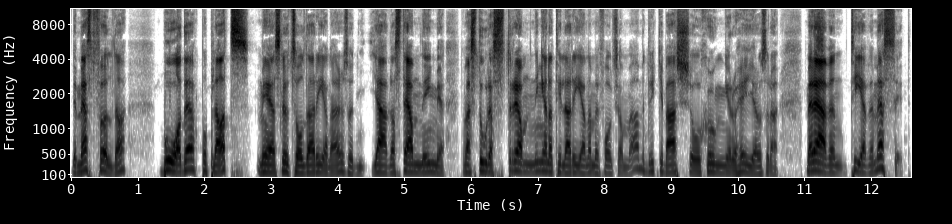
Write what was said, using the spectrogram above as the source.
det mest följda, både på plats med slutsålda arenor, så en jävla stämning med de här stora strömningarna till arenan med folk som ja, men dricker bärs och sjunger och hejar och sådär. Men även tv-mässigt.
